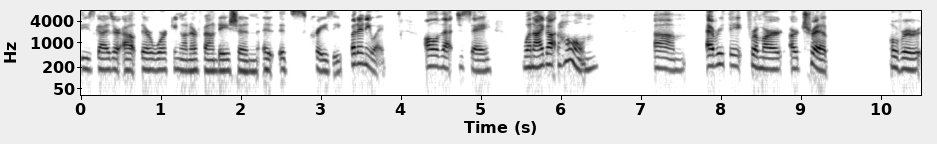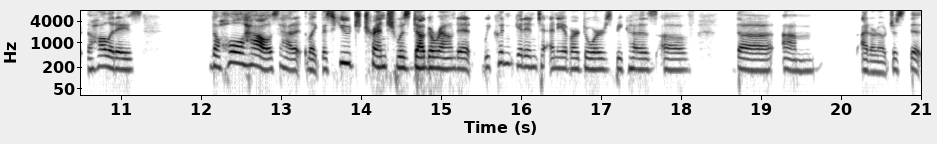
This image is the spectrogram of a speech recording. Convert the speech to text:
these guys are out there working on our foundation. It, it's crazy. But anyway, all of that to say, when I got home, um, everything from our our trip over the holidays the whole house had like this huge trench was dug around it. We couldn't get into any of our doors because of the um I don't know, just the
